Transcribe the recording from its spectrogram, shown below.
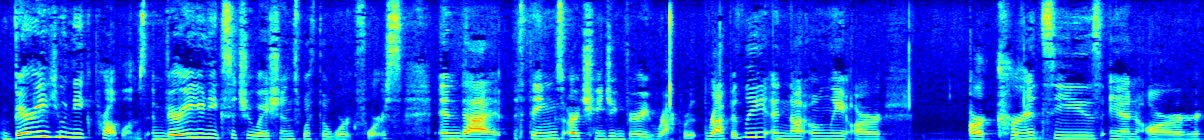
very unique problems and very unique situations with the workforce, in that things are changing very rap- rapidly, and not only are our currencies and our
